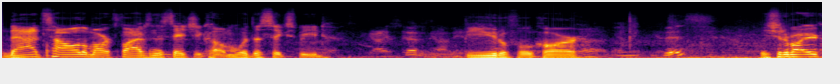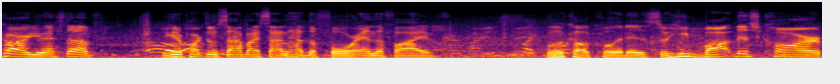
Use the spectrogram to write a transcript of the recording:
That's how all the Mark 5s in the States should come with the six speed. Beautiful car. This? You should have brought your car. You messed up. You could have parked them side by side and had the four and the five. Look how cool it is. So he bought this car.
